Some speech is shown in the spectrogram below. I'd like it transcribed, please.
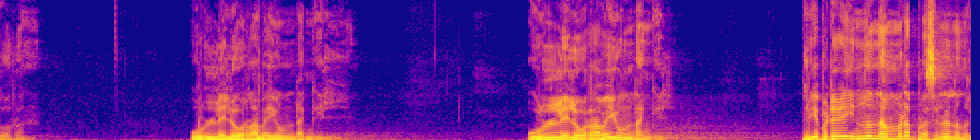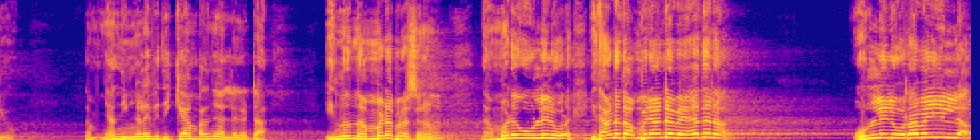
തുറന്നു. ഉള്ളിലുറവയുണ്ടെങ്കിൽ ഉള്ളിലുറവയുണ്ടെങ്കിൽ. പ്രിയപ്പെട്ടവരെ ഇന്ന് നമ്മുടെ പ്രശ്നം എന്നറിയോ ഞാൻ നിങ്ങളെ വിധിക്കാൻ പറഞ്ഞല്ല കേട്ടാ. ഇന്ന് നമ്മുടെ പ്രശ്നം നമ്മുടെ ഉള്ളിൽ ഇതാണ് തമ്പുരാന്റെ വേദന. ഉള്ളിൽ ഉറവയില്ല.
